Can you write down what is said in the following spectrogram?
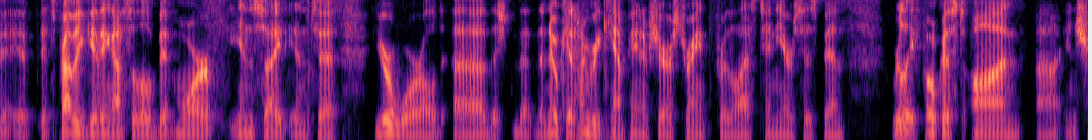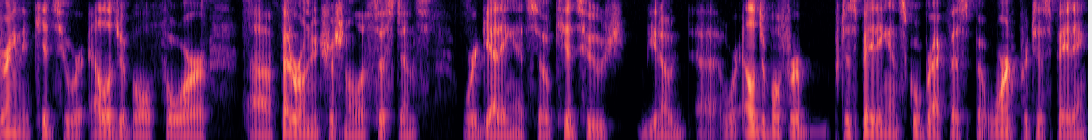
it, it's probably giving us a little bit more insight into your world. Uh, the, the, the, No Kid Hungry campaign of Share Strength for the last ten years has been really focused on uh, ensuring that kids who are eligible for uh, federal nutritional assistance were getting it. So kids who you know uh, were eligible for participating in school breakfast but weren't participating,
